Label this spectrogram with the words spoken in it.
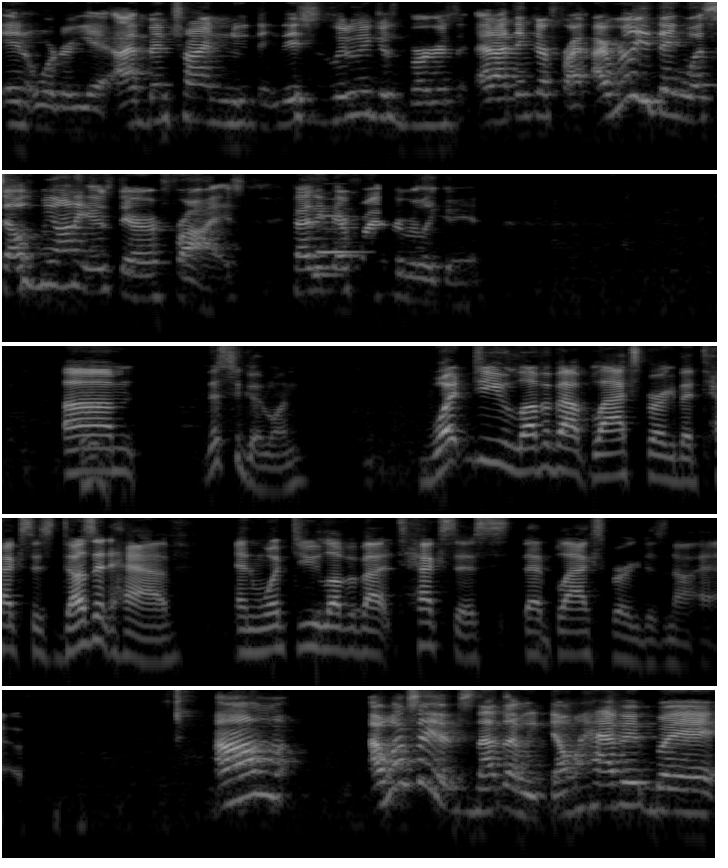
in order yet. I've been trying new things. This is literally just burgers and I think they're fried. I really think what sells me on it is their fries. I think their fries are really good. Um, this is a good one. What do you love about Blacksburg that Texas doesn't have? And what do you love about Texas that Blacksburg does not have? Um, I wouldn't say it's not that we don't have it, but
